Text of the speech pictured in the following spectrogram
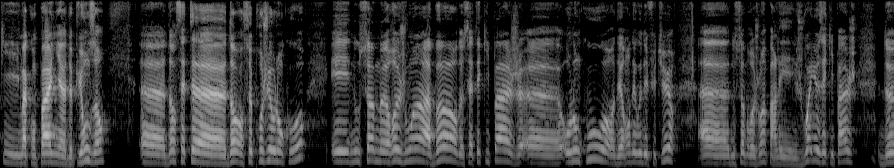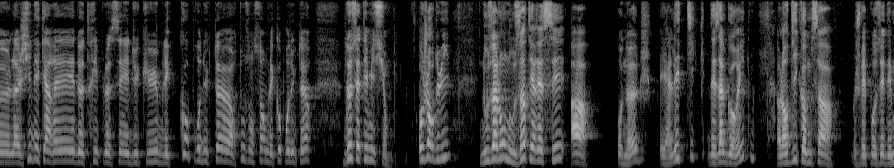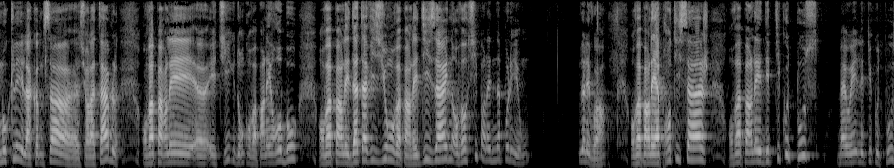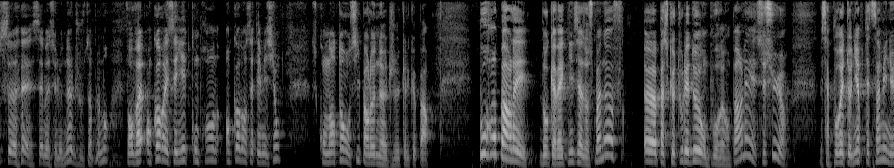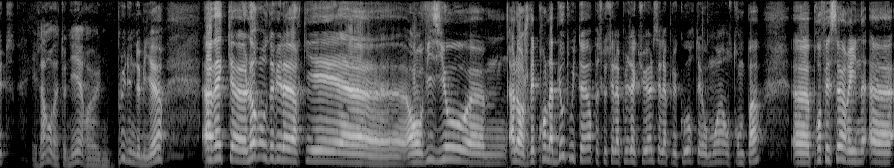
qui m'accompagne depuis 11 ans euh, euh, dans ce projet au long cours. Et nous sommes rejoints à bord de cet équipage euh, au long cours des Rendez-vous des Futurs. nous sommes rejoints par les joyeux équipages de la JD Carré, de Triple C et du Cube, les coproducteurs, tous ensemble les coproducteurs de cette émission. Aujourd'hui, nous allons nous intéresser à, au nudge et à l'éthique des algorithmes. Alors dit comme ça, je vais poser des mots-clés là comme ça euh, sur la table. On va parler euh, éthique, donc on va parler robot, on va parler data vision, on va parler design, on va aussi parler de Napoléon. Vous allez voir. On va parler apprentissage, on va parler des petits coups de pouce. Ben oui, les petits coups de pouce, ben, c'est le nudge tout simplement. on va encore essayer de comprendre, encore dans cette émission, ce qu'on entend aussi par le nudge quelque part. Pour en parler, donc avec Nils Osmanov, euh, parce que tous les deux on pourrait en parler, c'est sûr, mais ça pourrait tenir peut-être cinq minutes. Et là, on va tenir euh, plus d'une demi-heure avec euh, Laurence de Villers qui est euh, en visio. alors, je vais prendre la bio Twitter parce que c'est la plus actuelle, c'est la plus courte et au moins on se trompe pas. professeur in,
